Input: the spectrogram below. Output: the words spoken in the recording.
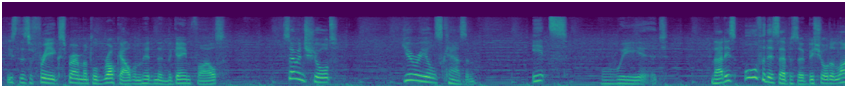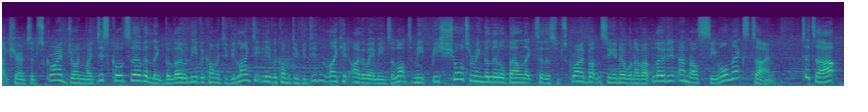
at least there's a free experimental rock album hidden in the game files. So in short, Uriel's Chasm. It's weird. That is all for this episode. Be sure to like, share, and subscribe. Join my Discord server, link below. Leave a comment if you liked it, leave a comment if you didn't like it. Either way, it means a lot to me. Be sure to ring the little bell next to the subscribe button so you know when I've uploaded, and I'll see you all next time. Ta ta!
